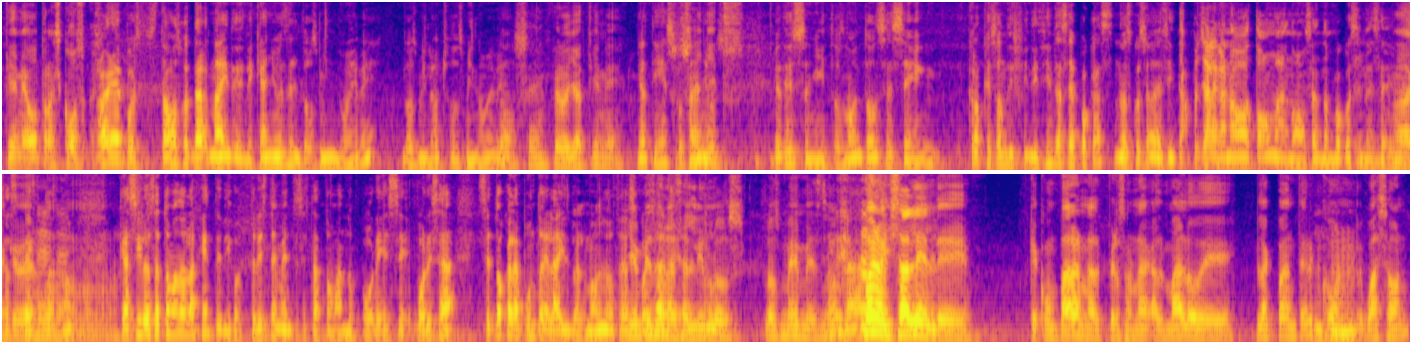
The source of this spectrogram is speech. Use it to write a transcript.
tiene otras cosas. Ahora, pues estamos con Dark Knight. ¿De, qué año es? ¿Del 2009? ¿2008, 2009? No sé, pero ya tiene... Ya tiene sus, años. Ya tiene sus añitos, ¿no? Entonces, en, creo que son distintas épocas. No es cuestión de decir, ah, pues ya le ganó, toma, no. O sea, tampoco es en ese, aspecto, ¿no? Que así lo está tomando la gente. Digo, tristemente se está tomando por ese, por esa, se toca la punta del iceberg, ¿no? y empiezan a salir los, los memes, ¿no? bueno, y sale el de que comparan al personaje, al malo de Black Panther con el Guasón.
